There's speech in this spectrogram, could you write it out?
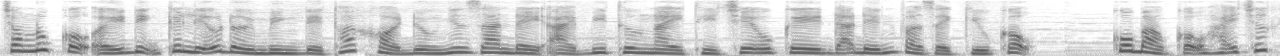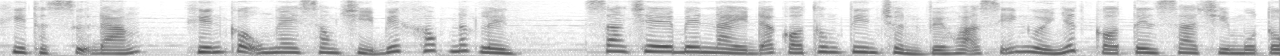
Trong lúc cậu ấy định kết liễu đời mình để thoát khỏi đường nhân gian đầy ải bi thương này thì Cheoke đã đến và giải cứu cậu. Cô bảo cậu hãy trước khi thật sự đáng, khiến cậu nghe xong chỉ biết khóc nấc lên. Sang Che bên này đã có thông tin chuẩn về họa sĩ người nhất có tên Sachimoto.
